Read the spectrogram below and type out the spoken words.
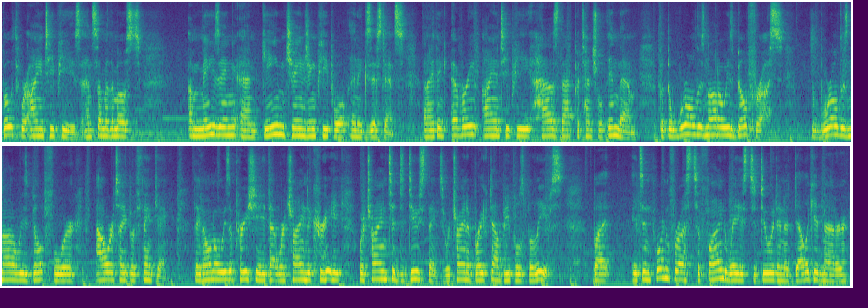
both were INTPs and some of the most amazing and game changing people in existence. And I think every INTP has that potential in them, but the world is not always built for us. The world is not always built for our type of thinking. They don't always appreciate that we're trying to create, we're trying to deduce things, we're trying to break down people's beliefs. But it's important for us to find ways to do it in a delicate manner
